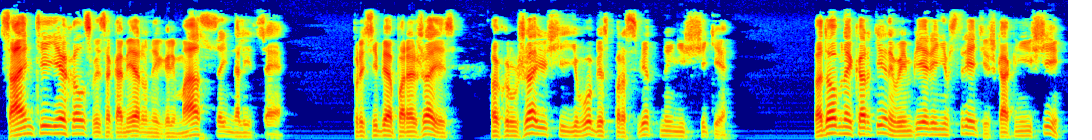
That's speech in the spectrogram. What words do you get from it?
Санти ехал с высокомерной гримасой на лице, про себя поражаясь окружающей его беспросветной нищете. Подобной картины в империи не встретишь, как ни ищи.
